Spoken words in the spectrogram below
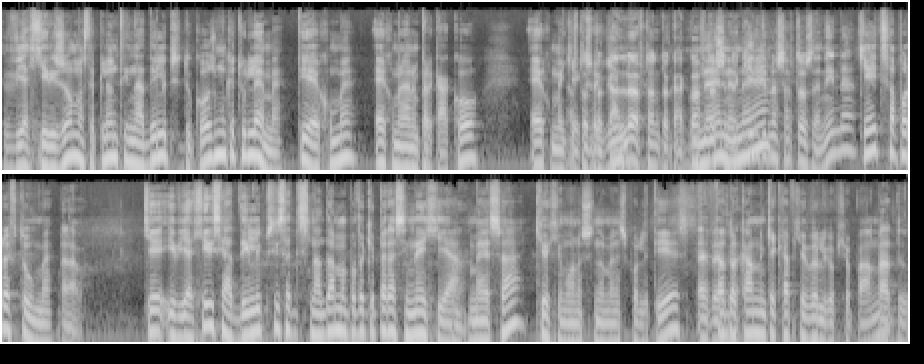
διαχειριζόμαστε πλέον την αντίληψη του κόσμου και του λέμε τι έχουμε; Έχουμε έναν υπερκακό. Έχουμε και αυτό είναι το εξωγήινο. καλό, αυτό είναι το κακό Ναι, αυτός ναι, είναι ναι. ο κίνδυνος, αυτός δεν είναι Και έτσι θα πορευτούμε. Μπράβο. Και η διαχείριση αντίληψης θα τη συναντάμε από εδώ και πέρα συνέχεια μέσα και όχι μόνο στις ΗΠΑ. Ε, θα βέβαια. το κάνουν και κάποιοι εδώ λίγο πιο πάνω. Παντού.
